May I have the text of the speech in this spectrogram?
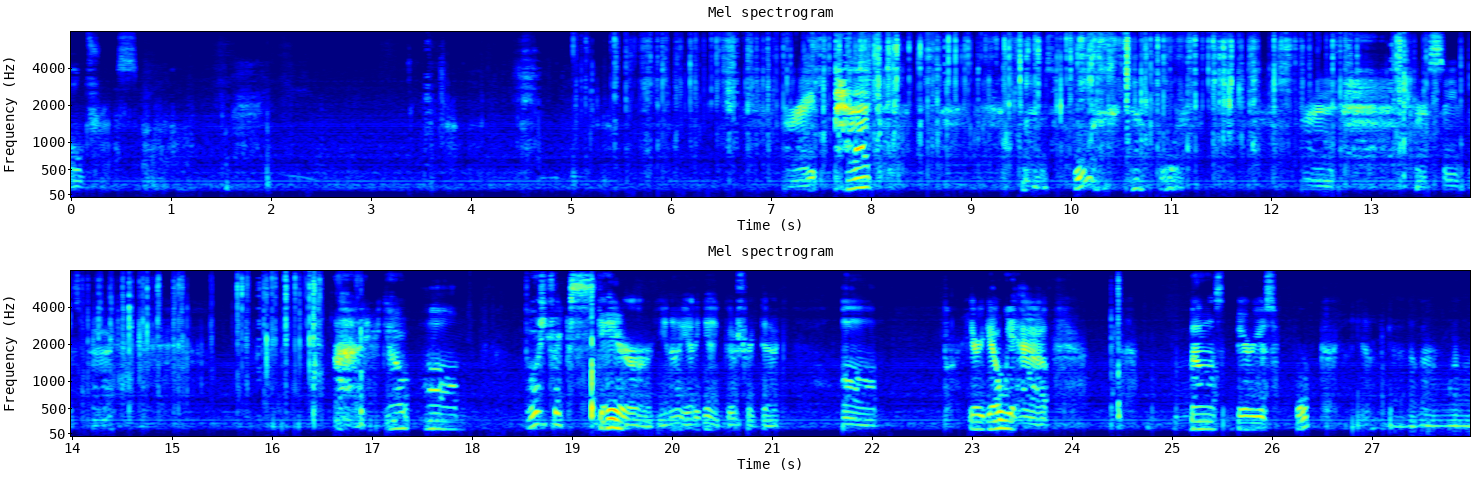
ultra, so. Alright, pack. Minus four. Four. Alright, try to save this pack. Ah, there we go. Um, Ghostrick Scare. You know, yet again, Ghostrick deck. Um, here we go. We have Mouse Various Fork. Yeah, we got another one of the,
